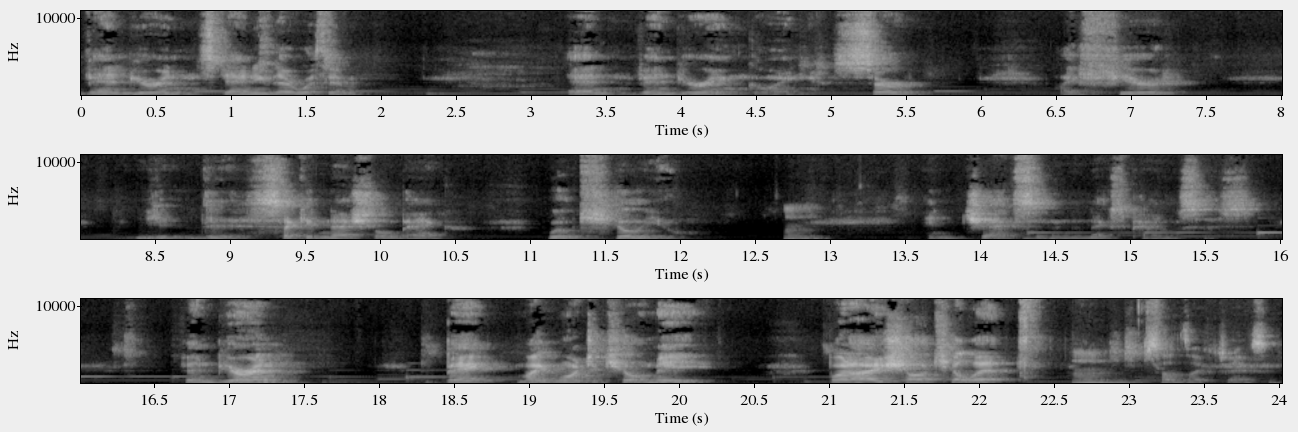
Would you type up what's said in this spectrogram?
Van Buren standing there with him. And Van Buren going, Sir, I fear you, the Second National Bank will kill you. Hmm. And Jackson in the next panel says, Van Buren, the bank might want to kill me, but I shall kill it. Mm, sounds like Jackson.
